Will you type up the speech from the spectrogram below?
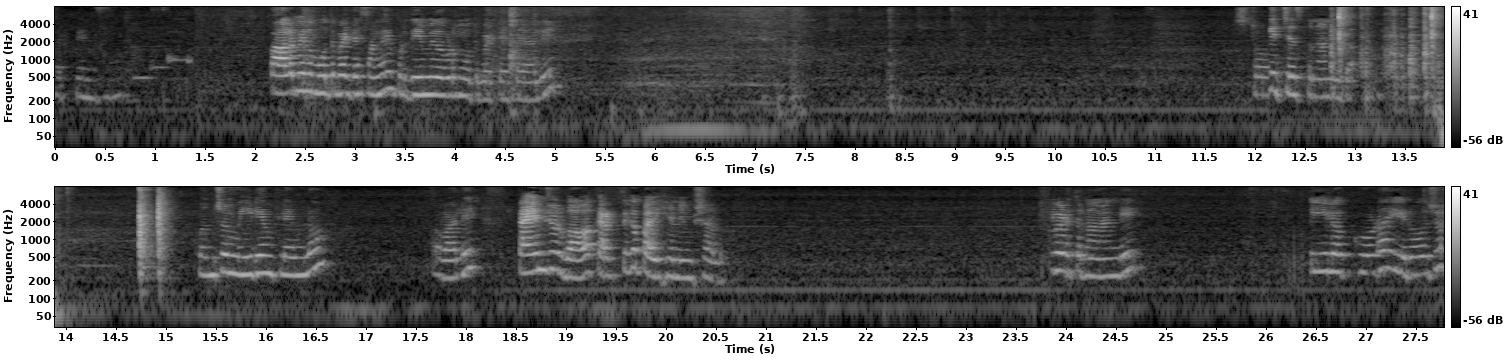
సరిపోయింది. పాల మీద మూత పెట్టేసాము ఇప్పుడు దీని మీద కూడా మూత పెట్టేసేయాలి. స్టవ్ ఇచ్చేస్తున్నాను ఇంకా. కొంచెం మీడియం ఫ్లేమ్లో అవ్వాలి. టైం చూడు బావా కరెక్ట్గా పదిహేను నిమిషాలు. పెడుతున్నానండి. టీలో కూడా ఈరోజు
